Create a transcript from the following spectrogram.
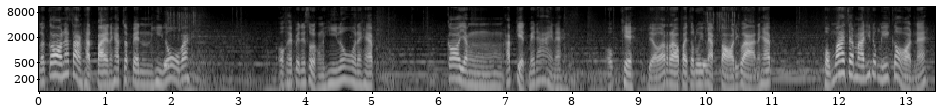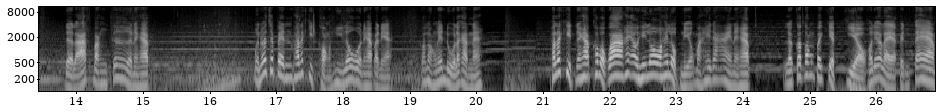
แล้วก็หน้าต่างถัดไปนะครับจะเป็นฮีโร่ปะโอเค เป็นในส่วนของฮีโร่นะครับ ก็ยังอัปเกรดไม่ได้นะ โอเค เดี๋ยวเราไปตะลุย map ต่อดีกว่านะครับ ผมว่าจะมาที่ตรงนี้ก่อนนะ The Last Bunker นะครับ เหมือนว่าจะเป็นภารกิจของฮีโร่นะครับอันเนี้ยก็ลองเล่นดูแล้วกันนะ ภารกิจนะครับเขาบอกว่าให้เอาฮีโร่ให้หลบหนีออกมาให้ได้นะครับ แล้วก็ต้องไปเก็บเกี่ยวเขาเรียกอะไรเป็นแต้ม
